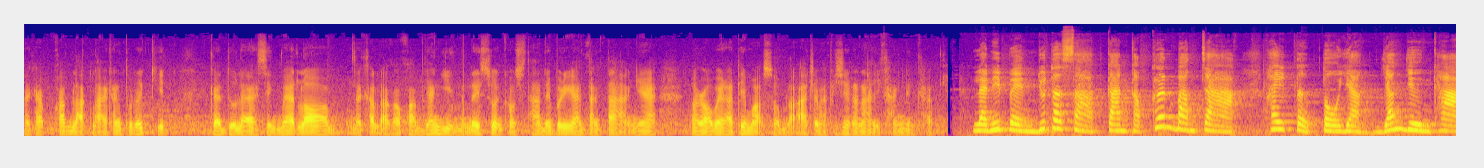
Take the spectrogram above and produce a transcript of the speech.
นะครับความหลากหลายทางธุรกิจ การดูแลสิ่งแวดล้อมนะครับแล้วก็ความยั่งยืนในส่วนของสถานบริการต่างๆเนี่ยรอเวลาที่เหมาะสมเราอาจจะมาพิจารณาอีกครั้งหนึ่งครับและนี่เป็นยุทธศาสตร์การขับเคลื่อนบางจาก ให้เติบโตอย่างยั่งยืนค่ะ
